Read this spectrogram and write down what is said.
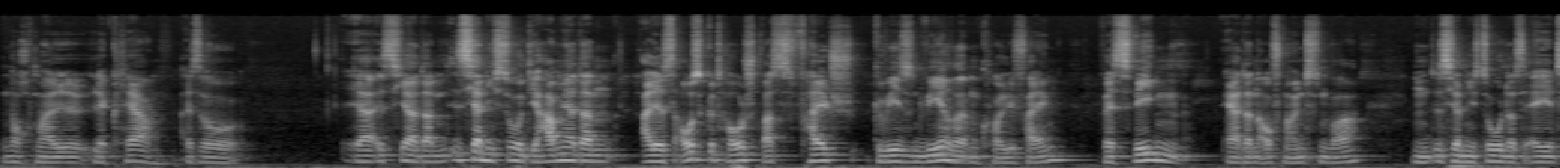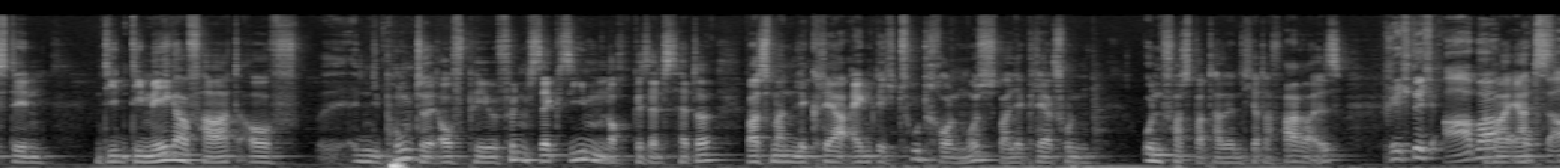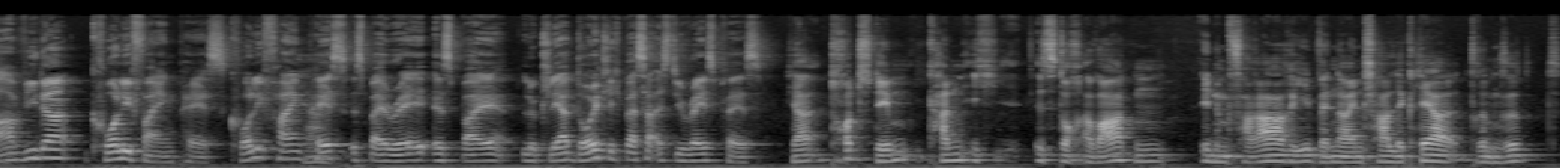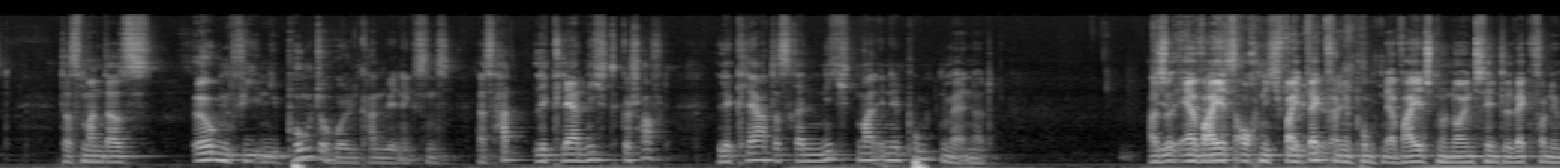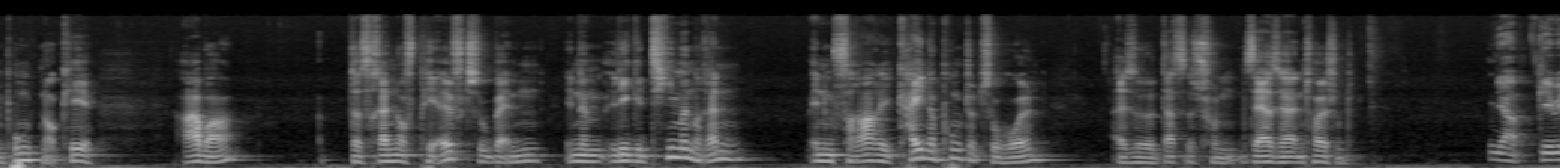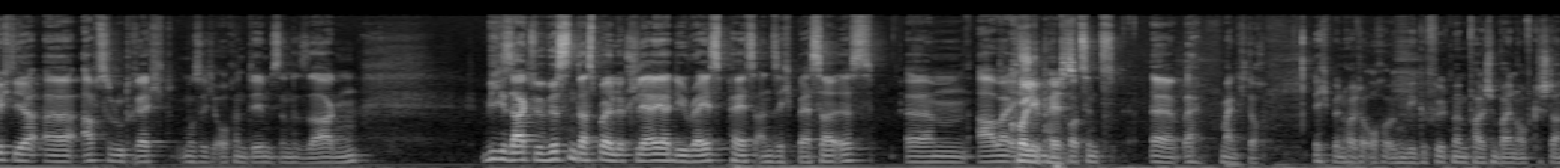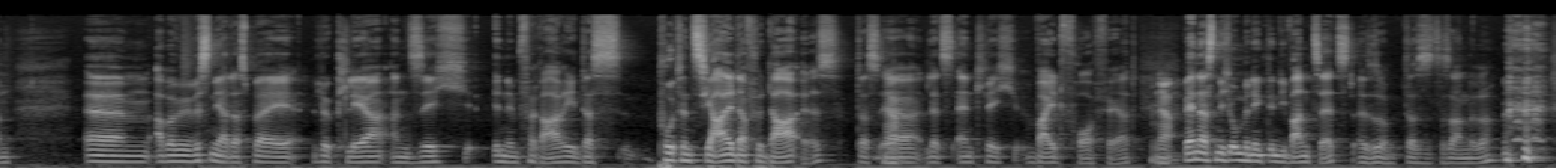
nochmal Leclerc, also Ja, ist ja dann, ist ja nicht so. Die haben ja dann alles ausgetauscht, was falsch gewesen wäre im Qualifying, weswegen er dann auf 19 war. Und ist ja nicht so, dass er jetzt den, die, die Megafahrt auf in die Punkte auf P5, 6, 7 noch gesetzt hätte, was man Leclerc eigentlich zutrauen muss, weil Leclerc schon unfassbar talentierter Fahrer ist. Richtig, aber, aber er auch da wieder Qualifying Pace. Qualifying ja. Pace ist bei, Ray, ist bei Leclerc deutlich besser als die Race Pace. Ja, trotzdem kann ich es doch erwarten, in einem Ferrari, wenn da ein Charles Leclerc drin sitzt, dass man das irgendwie in die Punkte holen kann, wenigstens. Das hat Leclerc nicht geschafft. Leclerc hat das Rennen nicht mal in den Punkten beendet. Also er war jetzt auch nicht weit weg von den Punkten, er war jetzt nur neun Zehntel weg von den Punkten, okay. Aber das Rennen auf P11 zu beenden, in einem legitimen Rennen, in einem Ferrari keine Punkte zu holen, also das ist schon sehr, sehr enttäuschend. Ja, gebe ich dir äh, absolut recht, muss ich auch in dem Sinne sagen. Wie gesagt, wir wissen, dass bei Leclerc ja die Race Pace an sich besser ist. Ähm, aber ich stimme trotzdem. Äh, äh, meine ich doch. Ich bin heute auch irgendwie gefühlt mit dem falschen Bein aufgestanden. Ähm, aber wir wissen ja, dass bei Leclerc an sich in dem Ferrari das Potenzial dafür da ist, dass ja. er letztendlich weit vorfährt. Ja. Wenn er es nicht unbedingt in die Wand setzt, also das ist das andere.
